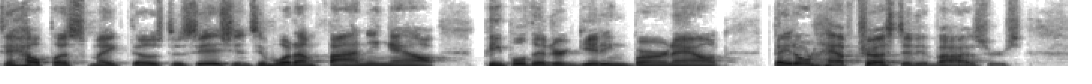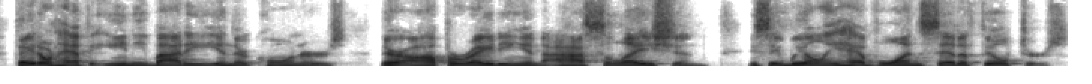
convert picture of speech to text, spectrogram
to help us make those decisions. And what I'm finding out, people that are getting burnt out, they don't have trusted advisors. They don't have anybody in their corners. They're operating in isolation. You see, we only have one set of filters,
